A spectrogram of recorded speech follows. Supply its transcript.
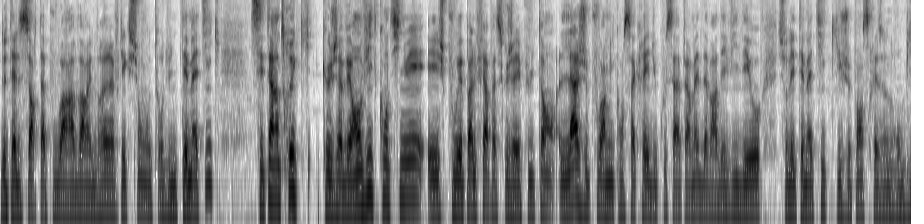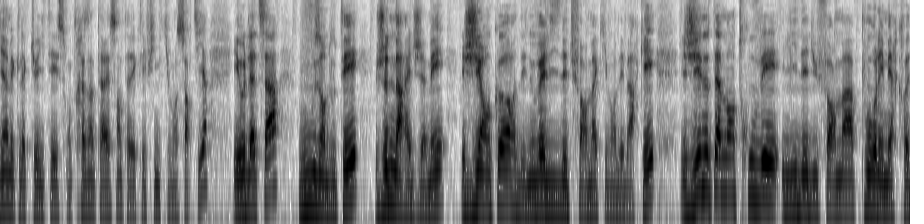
de telle sorte à pouvoir avoir une vraie réflexion autour d'une thématique. C'était un truc que j'avais envie de continuer et je pouvais pas le faire parce que j'avais plus le temps. Là, je vais pouvoir m'y consacrer et du coup, ça va permettre d'avoir des vidéos sur des thématiques qui, je pense, résonneront bien avec l'actualité et seront très intéressantes avec les films qui vont sortir. Et au-delà de ça, vous vous en doutez, je ne m'arrête jamais. J'ai encore des nouvelles idées de format qui vont débarquer. J'ai notamment trouvé l'idée du format pour les mercredis.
